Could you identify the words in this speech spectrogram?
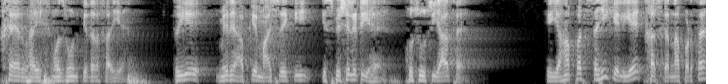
خیر بھائی، مضمون کی طرف آئیے۔ تو یہ میرے آپ کے معاشرے کی اسپیشلٹی ہے، خصوصیات ہے کہ یہاں پر صحیح کے لیے خرچ کرنا پڑتا ہے،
